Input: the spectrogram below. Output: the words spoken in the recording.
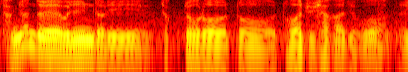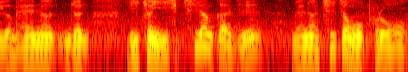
작년도에 의원님들이 적극적으로 또 도와주셔가지고 저희가 매년 전 2027년까지 매년 7.5%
